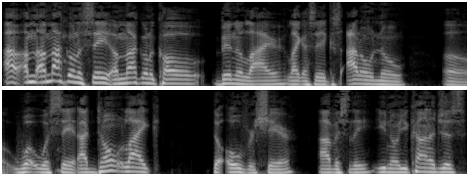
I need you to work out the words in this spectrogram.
I, I'm I'm not gonna say I'm not gonna call Ben a liar, like I said, because I don't know uh what was said. I don't like the overshare. Obviously, you know, you kind of just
